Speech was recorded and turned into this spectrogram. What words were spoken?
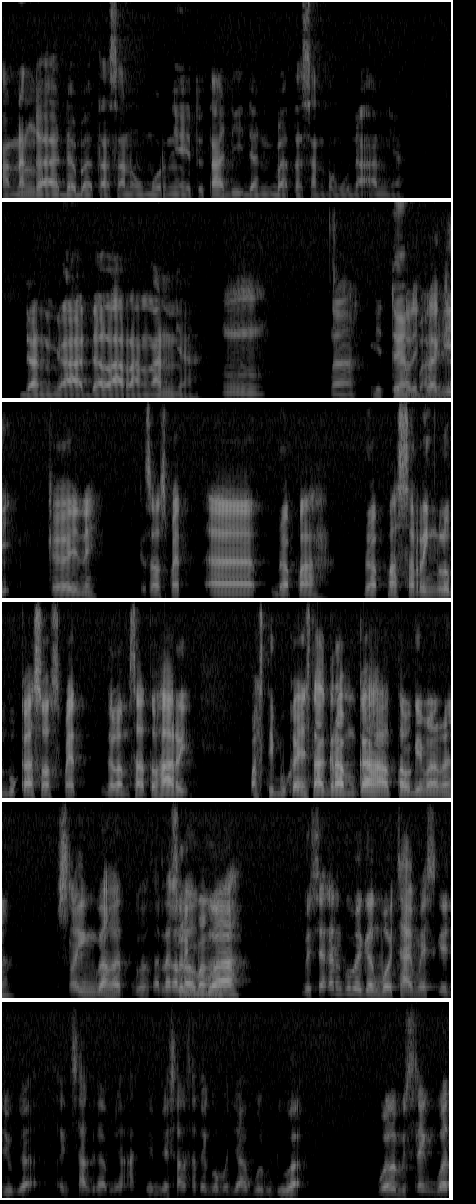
Karena nggak ada batasan umurnya itu tadi dan batasan penggunaannya. Dan nggak ada larangannya. Hmm. Nah, Itu yang balik bahaya. lagi ke ini ke sosmed eh, berapa berapa sering lo buka sosmed dalam satu hari? Pasti buka Instagram kah atau gimana? Sering banget gua. Karena kalau banget. gua biasanya kan gue megang bocah MSG juga Instagramnya adminnya salah satunya gue mau jabul berdua gue lebih sering buat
